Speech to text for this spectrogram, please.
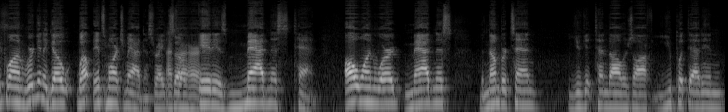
coupon. We're going to go. Well, it's March Madness, right? That's so what I heard. it is Madness 10. All one word, Madness. The number 10. You get ten dollars off. You put that in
